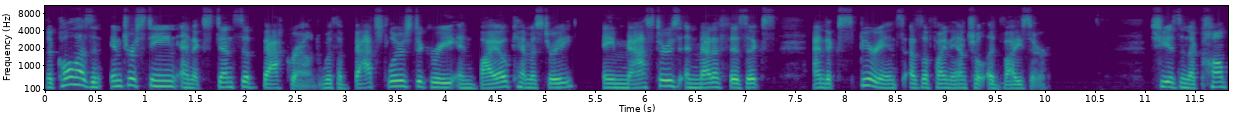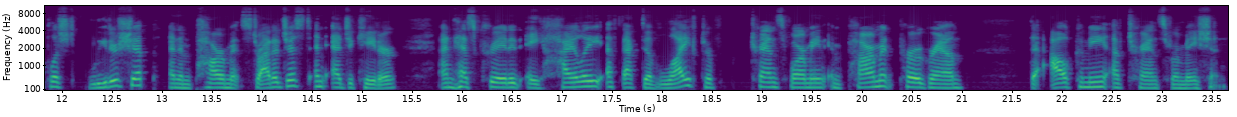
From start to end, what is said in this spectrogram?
Nicole has an interesting and extensive background with a bachelor's degree in biochemistry, a master's in metaphysics, and experience as a financial advisor. She is an accomplished leadership and empowerment strategist and educator and has created a highly effective life transforming empowerment program, The Alchemy of Transformation.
